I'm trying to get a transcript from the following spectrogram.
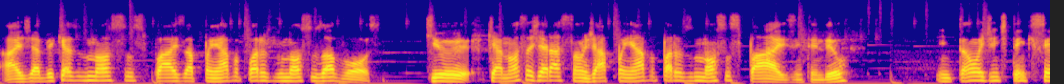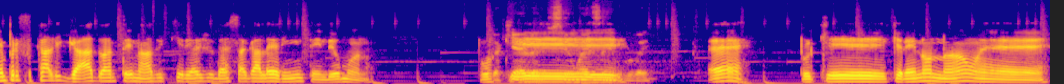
aí já vê que dos nossos pais apanhava para os nossos avós, que, que a nossa geração já apanhava para os nossos pais, entendeu? Então a gente tem que sempre ficar ligado, antenado e querer ajudar essa galerinha, entendeu, mano? Já quero ser um Porque. exemplo, velho. É, porque querendo ou não, é.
